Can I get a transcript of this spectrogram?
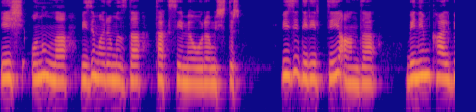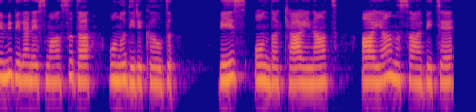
iş onunla bizim aramızda taksime uğramıştır. Bizi dirilttiği anda benim kalbimi bilen esması da onu diri kıldı. Biz onda kainat, ayan sabite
